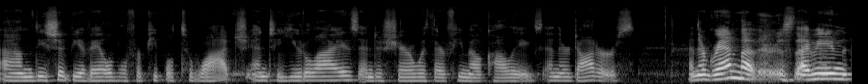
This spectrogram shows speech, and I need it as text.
um, these should be available for people to watch and to utilize and to share with their female colleagues and their daughters and their grandmothers. I mean,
